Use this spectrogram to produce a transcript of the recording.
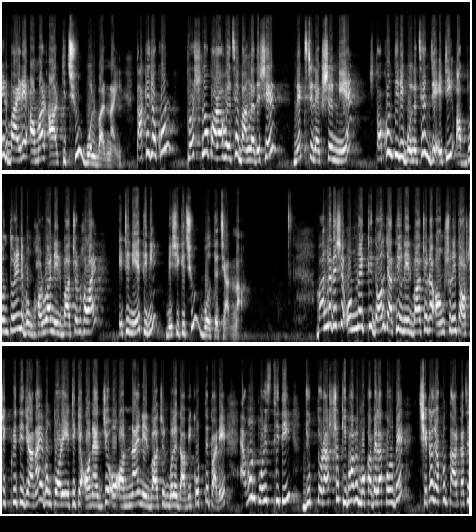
এর বাইরে আমার আর কিছু বলবার নাই। তাকে যখন প্রশ্ন করা হয়েছে বাংলাদেশের নেক্সট ইলেকশন নিয়ে, তখন তিনি বলেছেন যে এটি আভ্যন্তরীণ এবং ঘরোয়া নির্বাচন হওয়ায় এটি নিয়ে তিনি বেশি কিছু বলতে চান না। বাংলাদেশে অন্য একটি দল জাতীয় নির্বাচনে অংশ নিতে অস্বীকৃতি জানায় এবং পরে এটিকে অন্যায্য ও অন্যায় নির্বাচন বলে দাবি করতে পারে, এমন পরিস্থিতি যুক্তরাষ্ট্র কীভাবে মোকাবেলা করবে সেটা যখন তার কাছে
